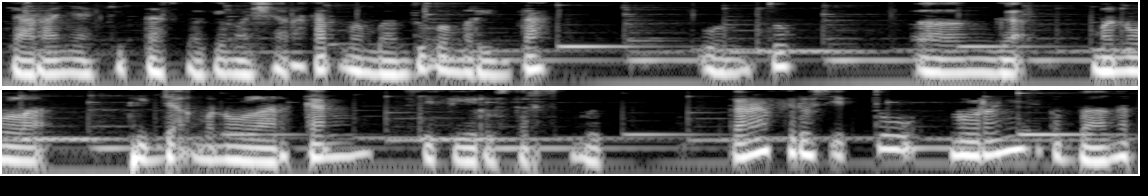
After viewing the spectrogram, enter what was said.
caranya kita sebagai masyarakat membantu pemerintah untuk uh, nggak menular, tidak menularkan si virus tersebut. Karena virus itu nuranya cepet banget,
